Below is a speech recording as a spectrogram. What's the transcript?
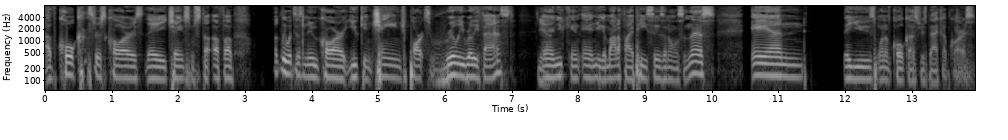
of Cole Custer's cars. They changed some stuff up. Luckily, with this new car, you can change parts really, really fast, Yeah. and you can and you can modify pieces and all this and this. And they use one of Cole Custer's backup cars.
